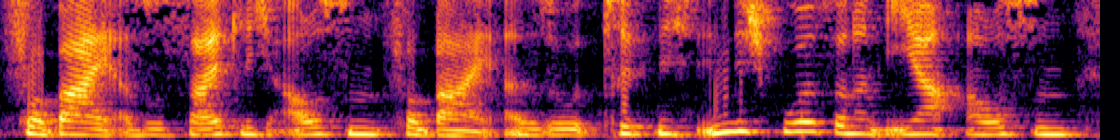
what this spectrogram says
vorbei, also seitlich außen vorbei. Also tritt nicht in die Spur, sondern eher außen vorbei.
